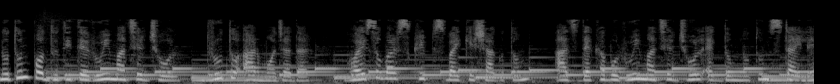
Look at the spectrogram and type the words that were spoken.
নতুন পদ্ধতিতে রুই মাছের ঝোল, দ্রুত আর মজাদার। ভয়েস ওভার স্ক্রিপ্টস বাইকে স্বাগতম। আজ দেখাবো রুই মাছের ঝোল একদম নতুন স্টাইলে,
